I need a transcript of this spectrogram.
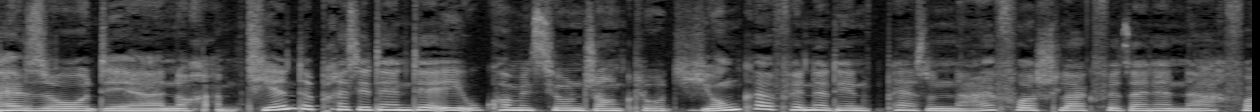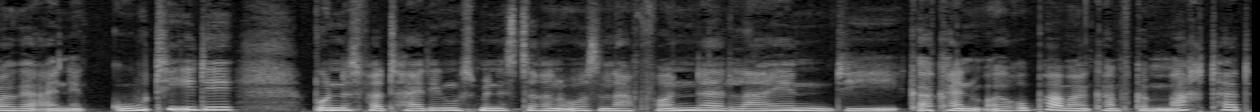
Also der noch amtierende Präsident der EU-Kommission Jean-Claude Juncker findet den Personalvorschlag für seine Nachfolge eine gute Idee. Bundesverteidigungsministerin Ursula von der Leyen, die gar keinen Europawahlkampf gemacht hat,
